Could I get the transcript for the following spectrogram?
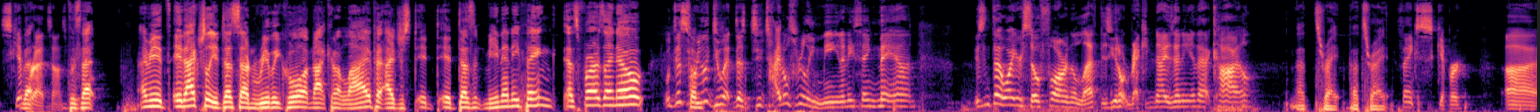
Skiprad That- Rat sounds does pretty that? I mean, it, it actually it does sound really cool. I'm not gonna lie, but I just it it doesn't mean anything as far as I know. Well, does Some- really do it? Does do titles really mean anything, man? Isn't that why you're so far on the left? Is you don't recognize any of that, Kyle? That's right. That's right. Thanks, Skipper. Uh,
